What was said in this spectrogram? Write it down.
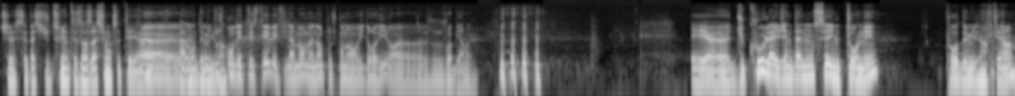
Je sais pas si tu te souviens de ces sensations. C'était euh, Ouais, ouais, ouais, avant ouais. Tout 2020. ce qu'on détestait, mais finalement, maintenant, tout ce qu'on a envie de revivre, euh, je, je vois bien. Et euh, du coup, là, ils viennent d'annoncer une tournée pour 2021.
